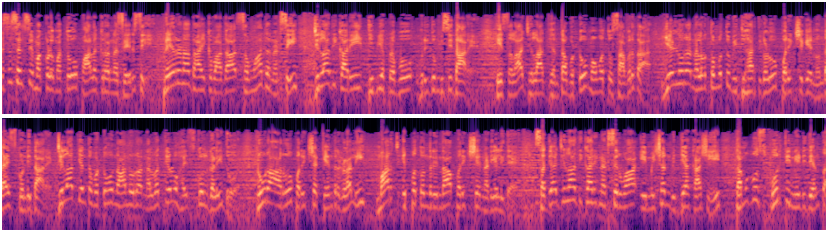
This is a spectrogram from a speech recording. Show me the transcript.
ಎಸ್ಎಸ್ಎಲ್ಸಿ ಮಕ್ಕಳು ಮತ್ತು ಪಾಲಕರನ್ನ ಸೇರಿಸಿ ಪ್ರೇರಣಾದಾಯಕವಾದ ಸಂವಾದ ನಡೆಸಿ ಜಿಲ್ಲಾಧಿಕಾರಿ ದಿವ್ಯಪ್ರಭು ಹುರಿದುಂಬಿಸಿದ್ದಾರೆ. ಈ ಸಲ ಜಿಲ್ಲಾದ್ಯಂತ ಒಟ್ಟು ಮೂವತ್ತು ಸಾವಿರದ ಏಳ್ನೂರ ನಲವತ್ತೊಂಬತ್ತು ವಿದ್ಯಾರ್ಥಿಗಳು ಪರೀಕ್ಷೆಗೆ ನೋಂದಾಯಿಸಿಕೊಂಡಿದ್ದಾರೆ. ಜಿಲ್ಲಾದ್ಯಂತ ಒಟ್ಟು ನಾನೂರ ನಲವತ್ತೇಳು ಹೈಸ್ಕೂಲ್ಗಳಿದ್ದು, ನೂರ ಆರು ಪರೀಕ್ಷಾ ಕೇಂದ್ರಗಳಲ್ಲಿ ಮಾರ್ಚ್ ಇಪ್ಪತ್ತೊಂದರಿಂದ ಪರೀಕ್ಷೆ ನಡೆಯಲಿದೆ. ಸದ್ಯ ಜಿಲ್ಲಾಧಿಕಾರಿ ನಡೆಸಿರುವ ಈ ಮಿಷನ್ ವಿದ್ಯಾಕಾಶಿ ತಮಗೂ ಸ್ಫೂರ್ತಿ ನೀಡಿದೆ ಅಂತ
